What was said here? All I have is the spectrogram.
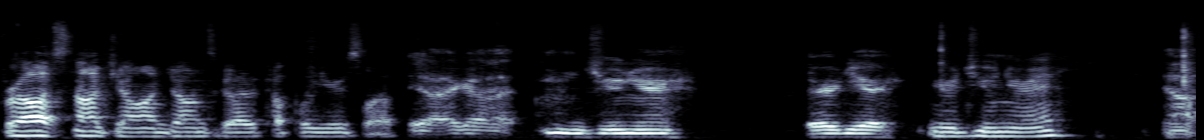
for us, not John. John's got a couple years left. yeah. I got I'm in junior, third year. You're a junior, eh? Yeah.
